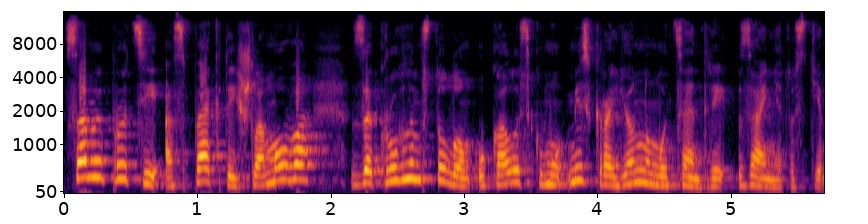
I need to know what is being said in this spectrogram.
Саме про ці аспекти йшла мова за круглим столом у Калузькому міськрайонному центрі зайнятості.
